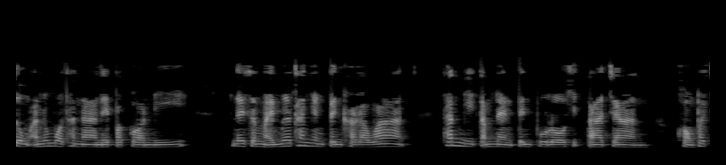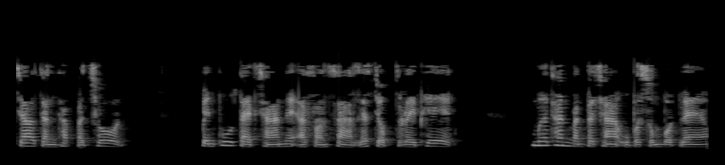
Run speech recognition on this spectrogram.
ทรงอนุโมทนาในประกรณ์นี้ ในสมัยเมื่อท่านยังเป็นคารวาสท่านมีตำแหน่งเป็นปุโรหิตาจารย์ของพระเจ้าจันทประโชด เป็นผู้แตกฉานในอสรศาสตร์และจบไตรเพศ เมื่อท่านบรรพชาอุปสมบทแล้ว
